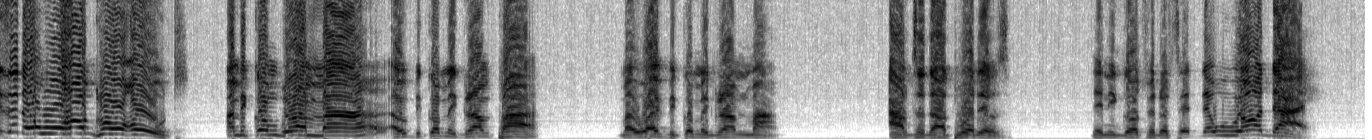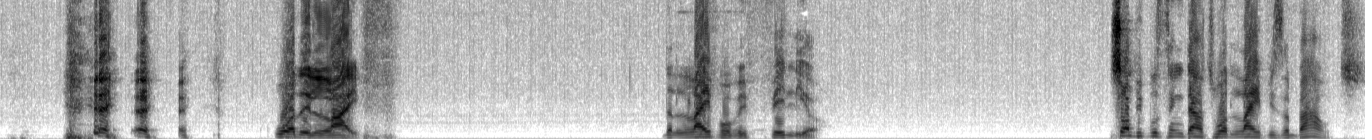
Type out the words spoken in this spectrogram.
He said, I will all grow old and become grandma. I will become a grandpa. My wife become a grandma. After that, what else? Then he got fed up said, Then we will all die. what a life. The life of a failure. Some people think that's what life is about.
